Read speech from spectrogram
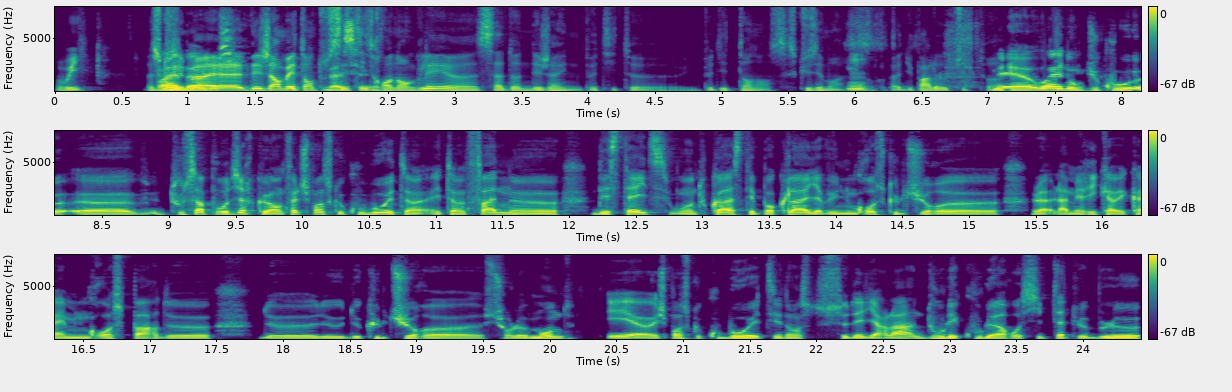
oui parce Ouais, que bah bah, déjà en mettant tous Bah, ces titres en anglais euh, ça donne déjà une petite euh, une petite tendance excusez-moi Mm. j'ai pas dû parler au-dessus de toi Mais euh, ouais, donc du coup, euh, tout ça pour dire que en fait, je pense que Kubo est un, est un fan euh, des States, ou en tout cas à cette époque-là, il y avait une grosse culture. euh, la- L'Amérique avait quand même une grosse part de, de, de- de culture euh, sur le monde. Et euh, je pense que Kubo était dans ce- délire-là, d'où les couleurs aussi, peut-être le bleu,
